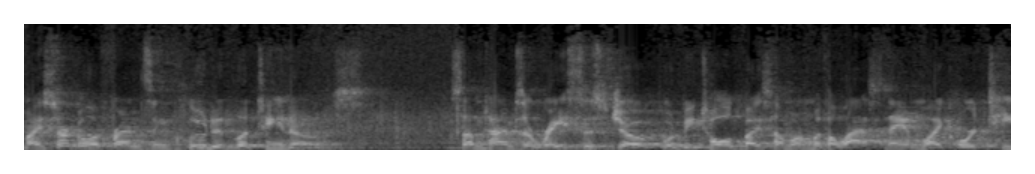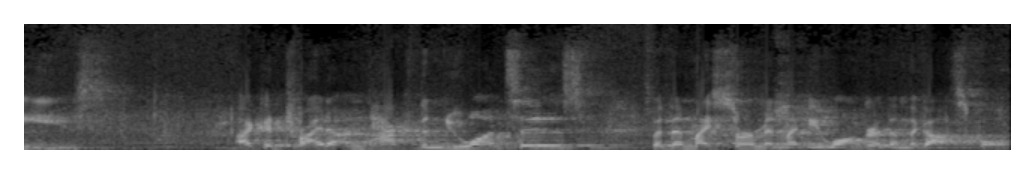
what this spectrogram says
My circle of friends included Latinos. Sometimes a racist joke would be told by someone with a last name like Ortiz. I could try to unpack the nuances, but then my sermon might be longer than the gospel.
